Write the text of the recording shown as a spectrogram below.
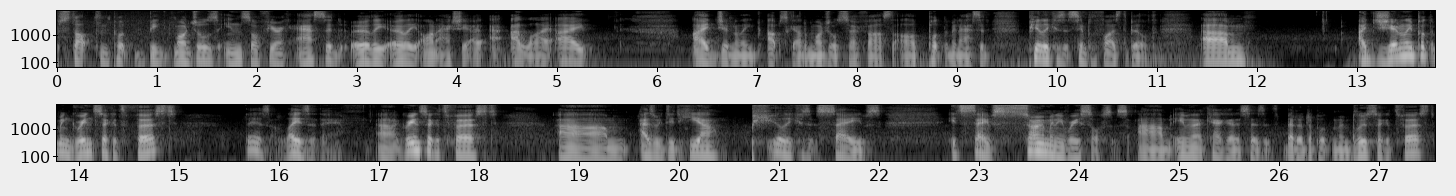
stopped and put big modules in sulfuric acid early, early on. Actually, I, I, I lie. I I generally upscale the modules so fast that I'll put them in acid purely because it simplifies the build. Um, I generally put them in green circuits first. There's a laser there. Uh, green circuits first, um, as we did here, purely because it saves. It saves so many resources. Um, even though calculator says it's better to put them in blue circuits first,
